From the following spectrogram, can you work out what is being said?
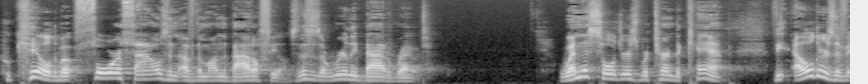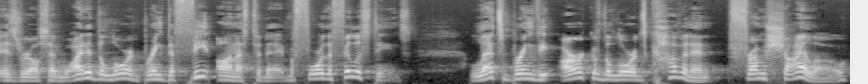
who killed about 4,000 of them on the battlefield. So this is a really bad rout. When the soldiers returned to camp, the elders of Israel said, Why did the Lord bring defeat on us today before the Philistines? Let's bring the ark of the Lord's covenant from Shiloh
